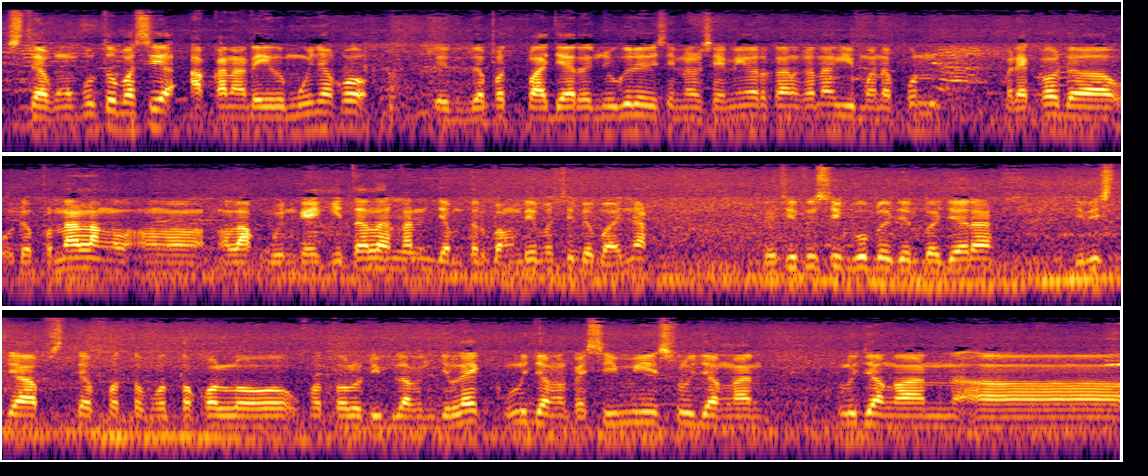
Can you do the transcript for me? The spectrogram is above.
Setiap ngumpul tuh pasti akan ada ilmunya kok. Jadi dapat pelajaran juga dari senior senior kan karena gimana pun mereka udah udah pernah ngel- ngelakuin kayak kita lah kan. Jam terbang dia pasti udah banyak. Dari situ sih gue belajar belajar jadi setiap setiap foto-foto kalau foto lu dibilang jelek lu jangan pesimis lu jangan lu jangan eh,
